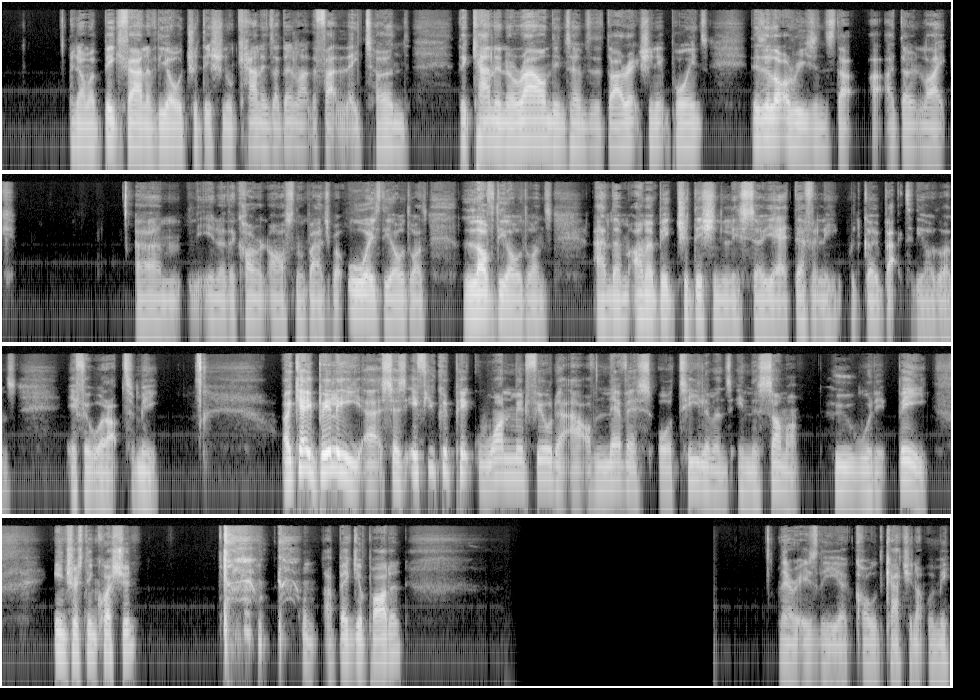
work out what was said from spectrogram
you know, I'm a big fan of the old traditional cannons. I don't like the fact that they turned the cannon around in terms of the direction it points. There's a lot of reasons that I, I don't like um, you know, the current Arsenal badge, but always the old ones. Love the old ones. And um, I'm a big traditionalist, so yeah, definitely would go back to the old ones if it were up to me. Okay, Billy uh, says if you could pick one midfielder out of Neves or Tielemans in the summer, who would it be? Interesting question. I beg your pardon. There it is, the uh, cold catching up with me.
